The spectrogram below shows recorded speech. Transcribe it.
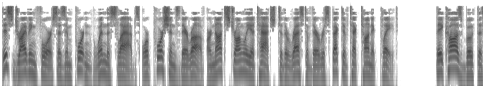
This driving force is important when the slabs or portions thereof are not strongly attached to the rest of their respective tectonic plate. They cause both the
